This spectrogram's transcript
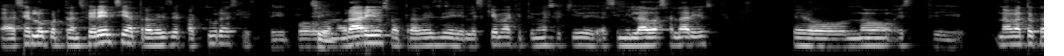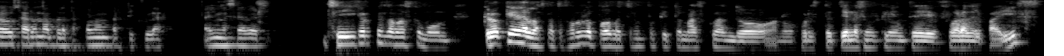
hacerlo por transferencia a través de facturas, este, por honorarios o a través del esquema que tenemos aquí de asimilado a salarios, pero no, este, no me ha tocado usar una plataforma en particular. Ahí no sé, a ver. Sí, creo que es lo más común. Creo que a las plataformas lo puedo meter un poquito más cuando a lo mejor este, tienes un cliente fuera del país.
